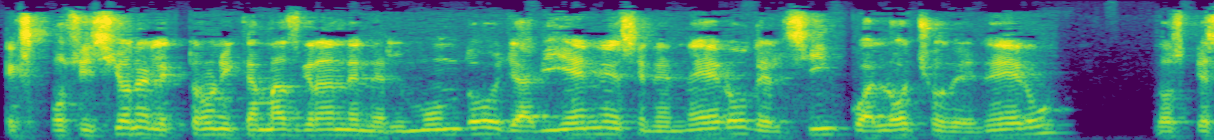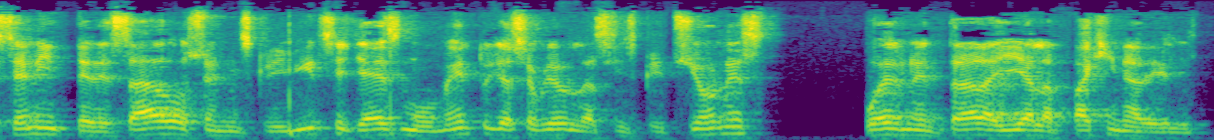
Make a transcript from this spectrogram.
exposición electrónica más grande en el mundo, ya viene, es en enero, del 5 al 8 de enero. Los que estén interesados en inscribirse, ya es momento, ya se abrieron las inscripciones. Pueden entrar ahí a la página del,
